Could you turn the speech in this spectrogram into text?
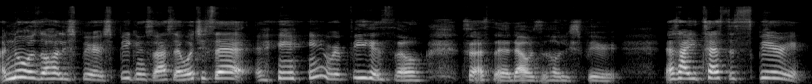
I knew it was the Holy Spirit speaking, so I said, What you said? he repeat himself. So I said, That was the Holy Spirit. That's how you test the spirit.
